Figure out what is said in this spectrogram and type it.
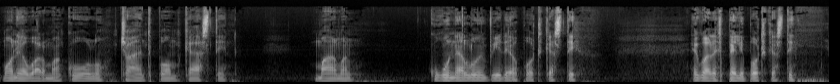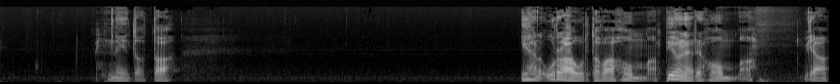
Moni on varmaan kuullut Giant Bombcastin, maailman kuunnelluin videopodcasti, ei kun pelipodcasti, niin tota, ihan uraurtavaa hommaa, pioneerihommaa. Ja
